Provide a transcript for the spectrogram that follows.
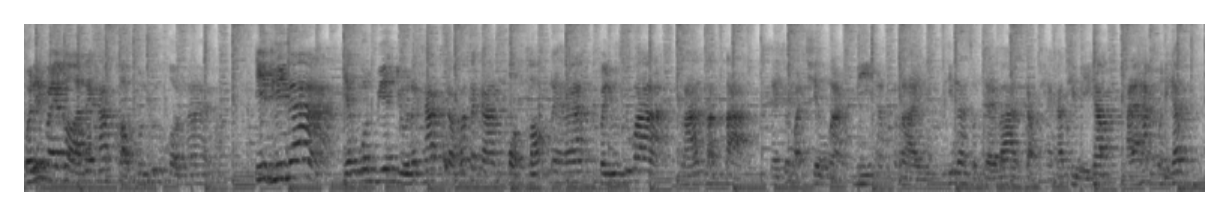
วันนี้ไปก่อนนะครับขอบคุณทุกคนมากครับ EP หน้ายังวนเวียนอยู่นะครับ กับมาตรการปลดล็อกนะฮะ ไปดูซิว่าร้านต่างๆ ในจังหวัดเชียงใหม่มีอะไรที่น่าสนใจบ้างกับแคคทีวีครับไปละครับสวัสดีครับ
